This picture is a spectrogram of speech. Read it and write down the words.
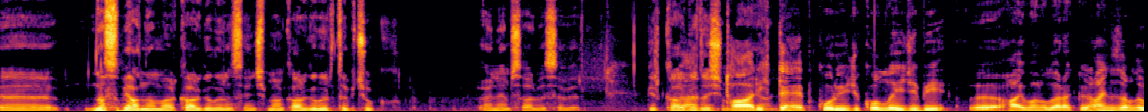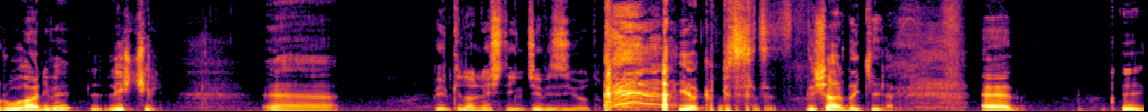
E, nasıl bir anlam var kargaların senin için? Ben kargaları tabii çok önemser ve severim. Bir kargadaşım. Yani tarihte hep koruyucu, kollayıcı bir e, hayvan olarak görüyor. Aynı zamanda ruhani ve leşçil. Ee, Benimkiler leş değil, ceviz yiyordu. Yok biz dışarıdakiler. Ee, e,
